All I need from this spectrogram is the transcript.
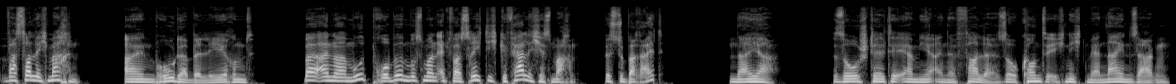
Was soll ich machen? Ein Bruder belehrend. Bei einer Mutprobe muss man etwas richtig Gefährliches machen. Bist du bereit? Naja, so stellte er mir eine Falle, so konnte ich nicht mehr Nein sagen.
